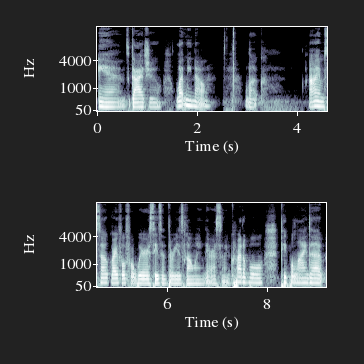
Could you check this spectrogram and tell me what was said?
and guide you. Let me know. Look, I am so grateful for where season three is going. There are some incredible people lined up,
